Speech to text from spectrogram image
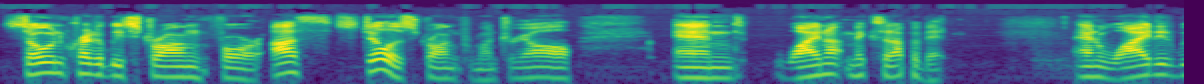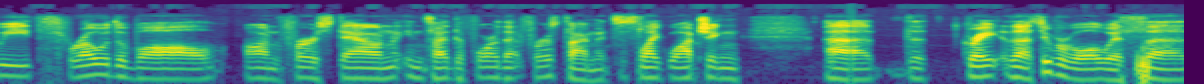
so incredibly strong for us, still as strong for Montreal, and why not mix it up a bit? And why did we throw the ball on first down inside the four that first time? It's just like watching uh, the great the Super Bowl with uh,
